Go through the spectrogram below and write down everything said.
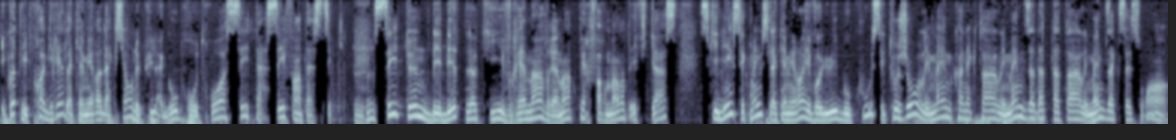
Écoute, les progrès de la caméra d'action depuis la GoPro 3, c'est assez fantastique. Mm-hmm. C'est une bébite là, qui est vraiment, vraiment performante, efficace. Ce qui est bien, c'est que même si la caméra a évolué beaucoup, c'est toujours les mêmes connecteurs, les mêmes adaptateurs, les mêmes accessoires.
